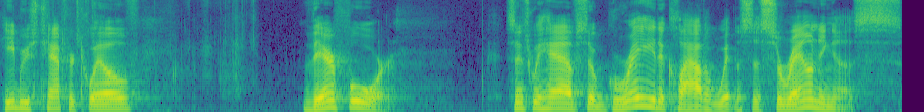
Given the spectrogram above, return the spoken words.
Hebrews chapter 12. Therefore, since we have so great a cloud of witnesses surrounding us,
